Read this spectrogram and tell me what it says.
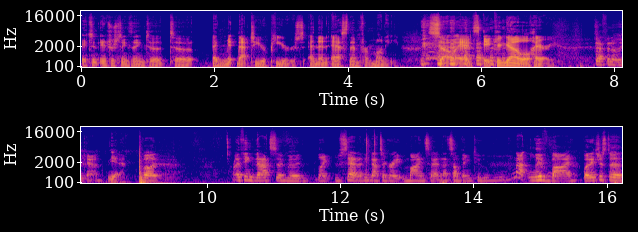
it's an interesting thing to to admit that to your peers and then ask them for money. So it's it can get a little hairy. definitely can. Yeah. But I think that's a good, like you said, I think that's a great mindset, and that's something to not live by, but it's just a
